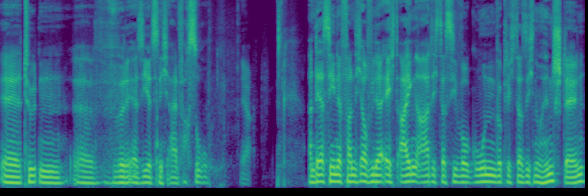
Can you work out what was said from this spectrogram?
äh, töten äh, würde er sie jetzt nicht einfach so. An der Szene fand ich auch wieder echt eigenartig, dass die Vorgonen wirklich da sich nur hinstellen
